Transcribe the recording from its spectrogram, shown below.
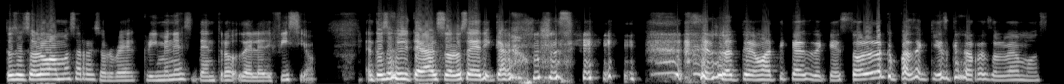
entonces solo vamos a resolver crímenes dentro del edificio. Entonces literal solo se dedican la temática es de que solo lo que pasa aquí es que lo resolvemos.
